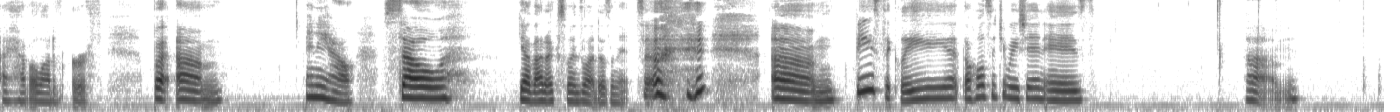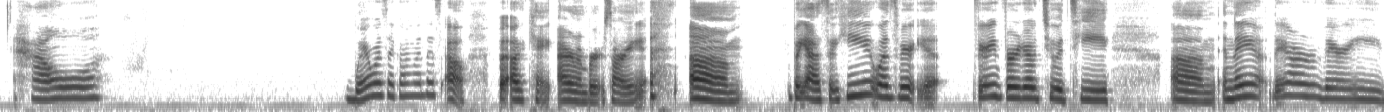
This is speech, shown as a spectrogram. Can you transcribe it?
I have a lot of Earth. But um, anyhow, so yeah, that explains a lot, doesn't it? So, um, basically, the whole situation is um, how where was I going with this? Oh, but okay, I remember. Sorry. um, but yeah, so he was very, very Virgo to a T, um, and they they are very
